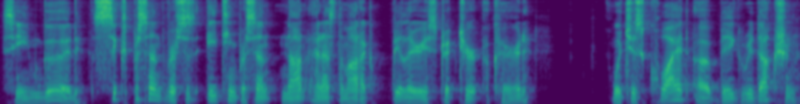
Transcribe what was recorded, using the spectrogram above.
seem good. 6% versus 18% non-anastomotic biliary stricture occurred, which is quite a big reduction.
